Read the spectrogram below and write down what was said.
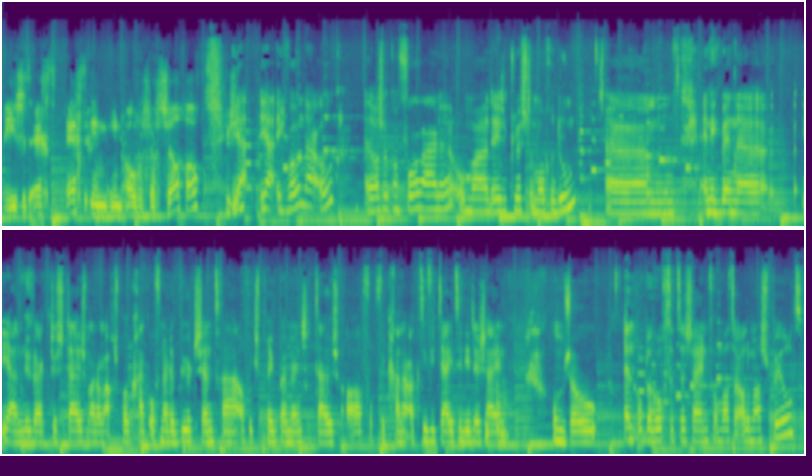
En je zit echt, echt in, in Overvecht zelf ook? Ja, ja, ik woon daar ook. Dat was ook een voorwaarde om eh, deze klus te mogen doen. Ehm, en ik ben, eh, ja, nu werk ik dus thuis, maar normaal gesproken ga ik of naar de buurtcentra, of ik spreek bij mensen thuis af, of ik ga naar activiteiten die er zijn, om zo en op de hoogte te zijn van wat er allemaal speelt.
